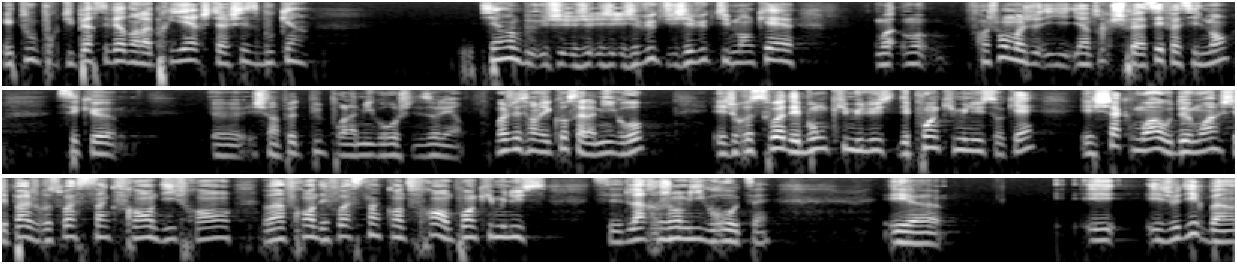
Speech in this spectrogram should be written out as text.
et tout, pour que tu persévères dans la prière, je t'ai acheté ce bouquin. Tiens, j'ai vu, vu, que tu manquais. Franchement, moi, il y a un truc que je fais assez facilement, c'est que euh, je fais un peu de pub pour la Migros, je suis désolé. Hein. Moi, je vais faire mes courses à la Migros et je reçois des bons cumulus, des points cumulus, ok? Et chaque mois ou deux mois, je sais pas, je reçois 5 francs, 10 francs, 20 francs, des fois 50 francs en points cumulus. C'est de l'argent Migros, tu sais. Et, euh, et, je veux dire, ben,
